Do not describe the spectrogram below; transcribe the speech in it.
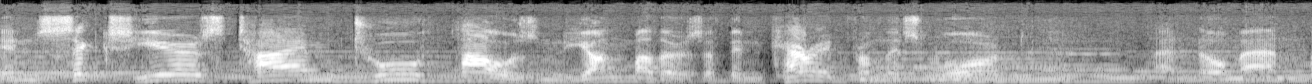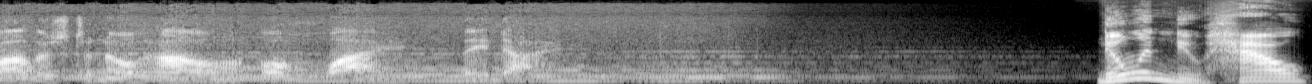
In six years' time, 2,000 young mothers have been carried from this ward, and no man bothers to know how or why they died. No one knew how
